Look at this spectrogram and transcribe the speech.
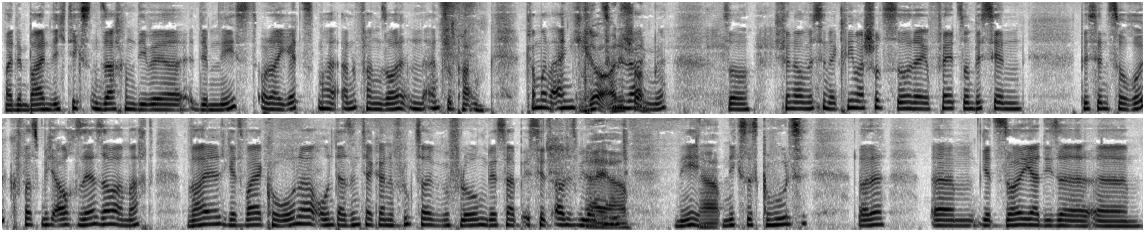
Bei den beiden wichtigsten Sachen, die wir demnächst oder jetzt mal anfangen sollten anzupacken. Kann man eigentlich Ja, ganz gut eigentlich sagen, schon. ne? So, ich finde auch ein bisschen der Klimaschutz so, der fällt so ein bisschen bisschen zurück, was mich auch sehr sauer macht, weil jetzt war ja Corona und da sind ja keine Flugzeuge geflogen, deshalb ist jetzt alles wieder Ja, ja. gut. Nee, Ja. nix ist gut, Leute. Ähm, jetzt soll ja diese ähm,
